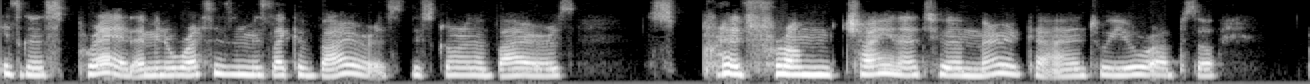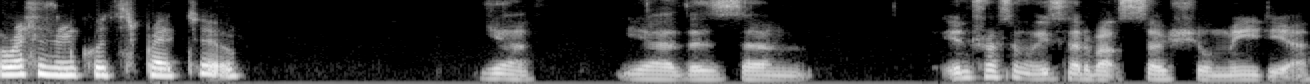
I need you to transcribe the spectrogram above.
is going to spread. I mean racism is like a virus. This coronavirus spread from china to america and to europe so racism could spread too yeah, yeah. There's um, interesting what you said about social media.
